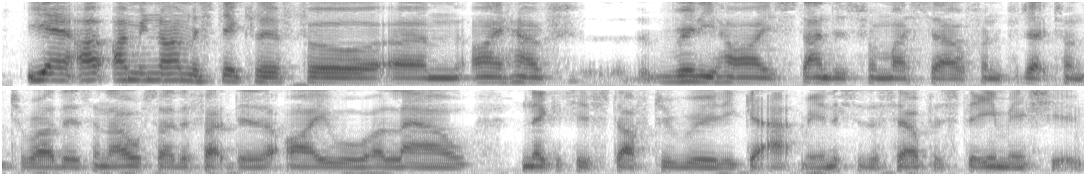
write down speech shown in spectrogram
yeah, I, I, mean, I'm a stickler for. Um, I have really high standards for myself and project onto others, and also the fact that I will allow negative stuff to really get at me. And this is the self esteem issue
